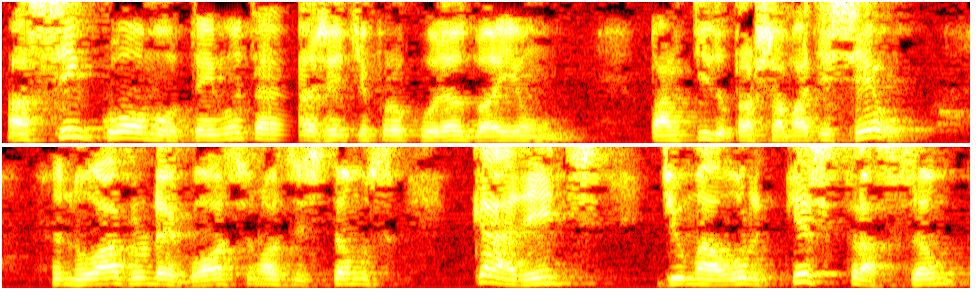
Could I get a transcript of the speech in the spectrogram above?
assim como tem muita gente procurando aí um partido para chamar de seu, no agronegócio nós estamos carentes de uma orquestração,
